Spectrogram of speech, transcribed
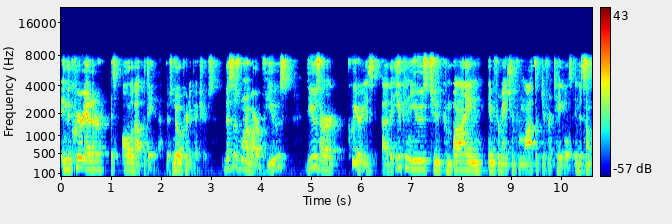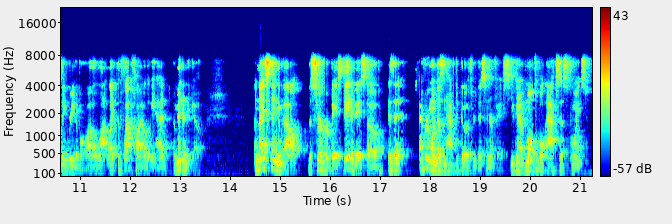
in the query editor, it's all about the data. There's no pretty pictures. This is one of our views. Views are queries uh, that you can use to combine information from lots of different tables into something readable, a lot like the flat file that we had a minute ago. A nice thing about the server-based database, though, is that everyone doesn't have to go through this interface. You can have multiple access points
